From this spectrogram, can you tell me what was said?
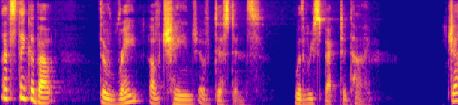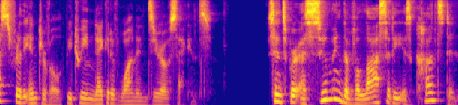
Let's think about the rate of change of distance with respect to time, just for the interval between negative 1 and 0 seconds. Since we're assuming the velocity is constant,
